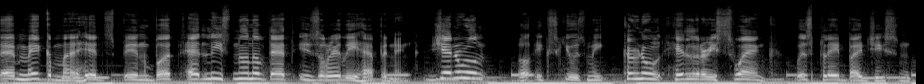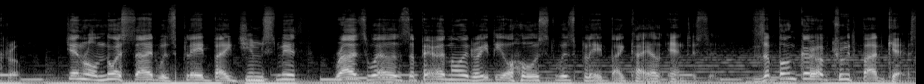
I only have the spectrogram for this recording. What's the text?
they make my head spin, but at least none of that is really happening. General, oh, excuse me, Colonel Hillary Swank was played by Jason Crum. General Northside was played by Jim Smith. Roswell, the paranoid radio host, was played by Kylle Anderson. The Bunker of Truth podcast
